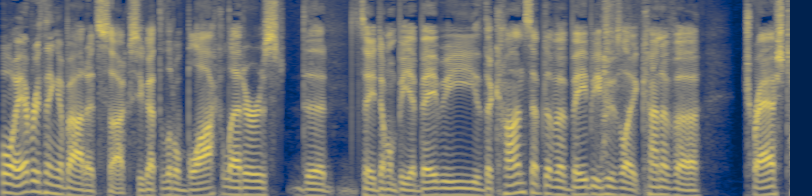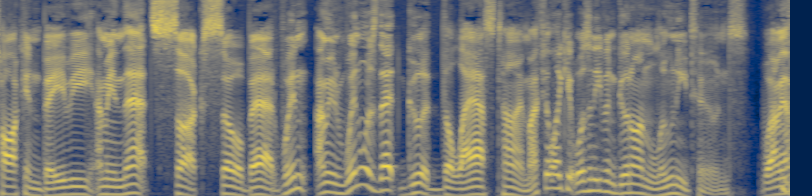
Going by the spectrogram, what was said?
boy, everything about it sucks. You got the little block letters that say "Don't be a baby." The concept of a baby who's like kind of a trash talking baby. I mean, that sucks so bad. When I mean, when was that good the last time? I feel like it wasn't even good on Looney Tunes. Well, I mean, I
